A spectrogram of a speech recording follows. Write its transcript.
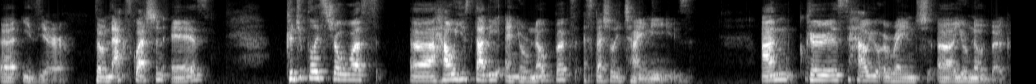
uh, easier. So next question is, could you please show us uh, how you study and your notebooks, especially Chinese? I'm curious how you arrange uh, your notebook.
